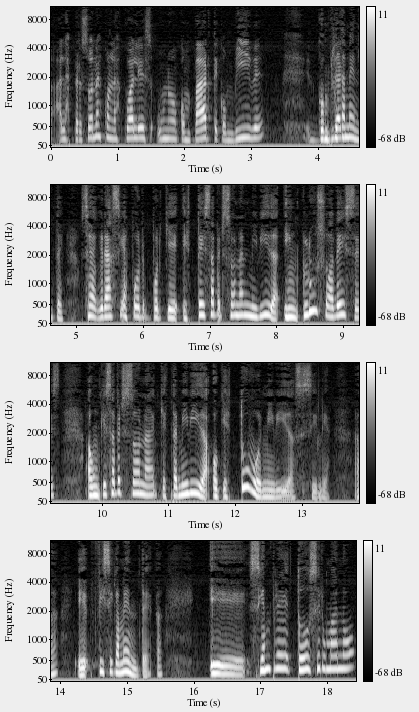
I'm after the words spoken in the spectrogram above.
a, las personas con las cuales uno comparte, convive. Completamente. O sea, gracias por porque esté esa persona en mi vida. Incluso a veces, aunque esa persona que está en mi vida o que estuvo en mi vida, Cecilia, ¿ah? eh, físicamente, ¿ah? Eh, siempre todo ser humano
